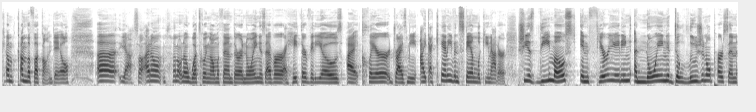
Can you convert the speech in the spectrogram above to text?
come come the fuck on dale. Uh yeah so i don't i don't know what's going on with them. They're annoying as ever. I hate their videos. I clare drives me i, I can't even stand looking at her. She is the most infuriating annoying delusional person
